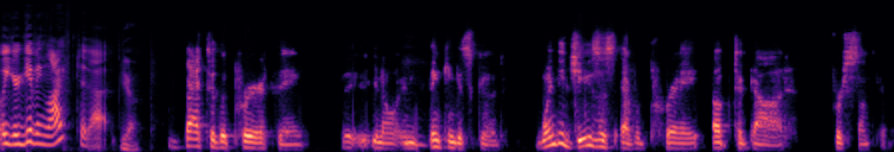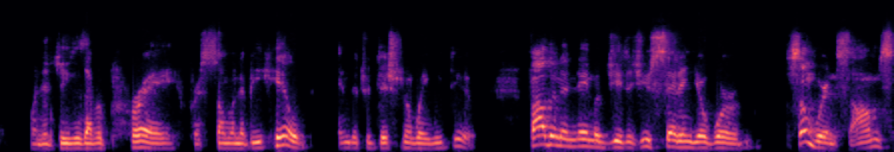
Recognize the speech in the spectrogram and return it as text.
Well, you're giving life to that. Yeah. Back to the prayer thing, you know, and mm-hmm. thinking is good. When did Jesus ever pray up to God for something? When did Jesus ever pray for someone to be healed in the traditional way we do? Father, in the name of Jesus, you said in your word, somewhere in Psalms,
